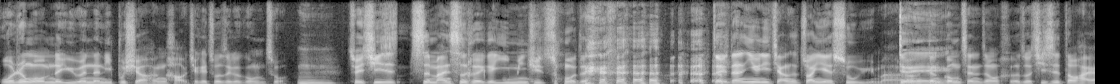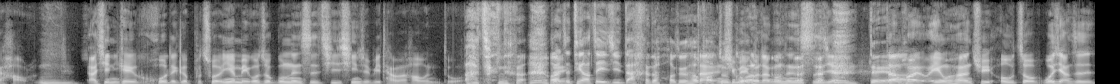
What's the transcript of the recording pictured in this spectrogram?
我认为我们的语文能力不需要很好就可以做这个工作，嗯，所以其实是蛮适合一个移民去做的，对。但是因为你讲的是专业术语嘛，对，跟工程的这种合作其实都还好，嗯，而且你可以获得一个不错的，因为美国做工程师其实薪水比台湾好很多。啊，真的。哇，这听到这一集大家都好多都跑去美国当工程师。这样，对。但后来哎，我好像去欧洲，我讲是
